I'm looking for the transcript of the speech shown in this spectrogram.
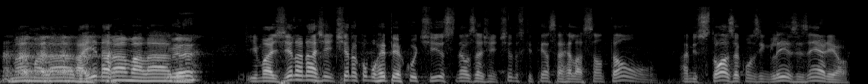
Mamalada, Aí na... mamalada. É. Imagina na Argentina como repercute isso, né? Os argentinos que têm essa relação tão amistosa com os ingleses, hein, Ariel?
